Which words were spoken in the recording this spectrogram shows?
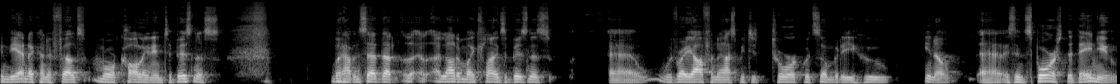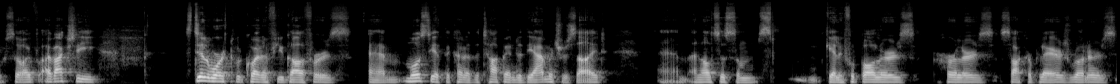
in the end, I kind of felt more calling into business. But having said that, a lot of my clients of business uh, would very often ask me to, to work with somebody who you know uh, is in sport that they knew. So I've I've actually still worked with quite a few golfers, um, mostly at the kind of the top end of the amateur side um, and also some Gaelic footballers, hurlers, soccer players, runners.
